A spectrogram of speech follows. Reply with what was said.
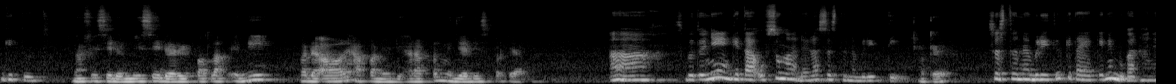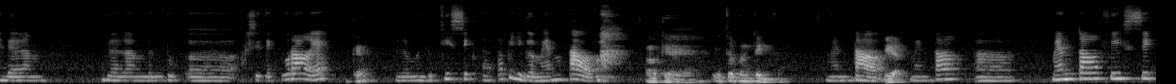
Gitu. Nah visi dan misi dari potluck ini pada awalnya apa nih? Diharapkan menjadi seperti apa? Eh, sebetulnya yang kita usung adalah sustainability. Oke sustainability itu kita yakini bukan hanya dalam dalam bentuk eh, arsitektural ya. Oke. dalam bentuk fisik tapi juga mental. Oke itu penting mental. Iya. mental eh, mental fisik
